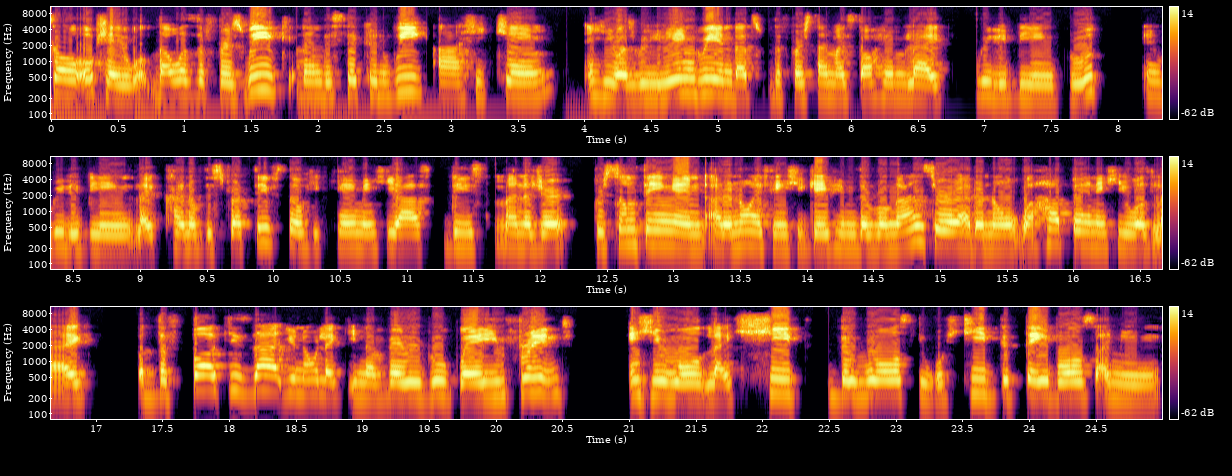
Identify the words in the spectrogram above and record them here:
So, okay, well, that was the first week. Then the second week, uh, he came and he was really angry, and that's the first time I saw him like really being rude and really being like kind of destructive. So he came and he asked this manager for something, and I don't know, I think he gave him the wrong answer. I don't know what happened. And he was like, What the fuck is that? You know, like in a very rude way in French. And he will like hit the walls, he will hit the tables. I mean,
